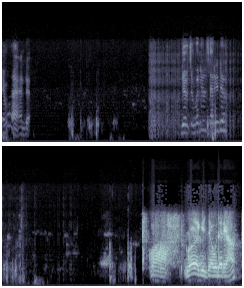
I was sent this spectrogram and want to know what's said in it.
Emang ada. Del coba Del cari Del. Wah, gue lagi jauh dari HP.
